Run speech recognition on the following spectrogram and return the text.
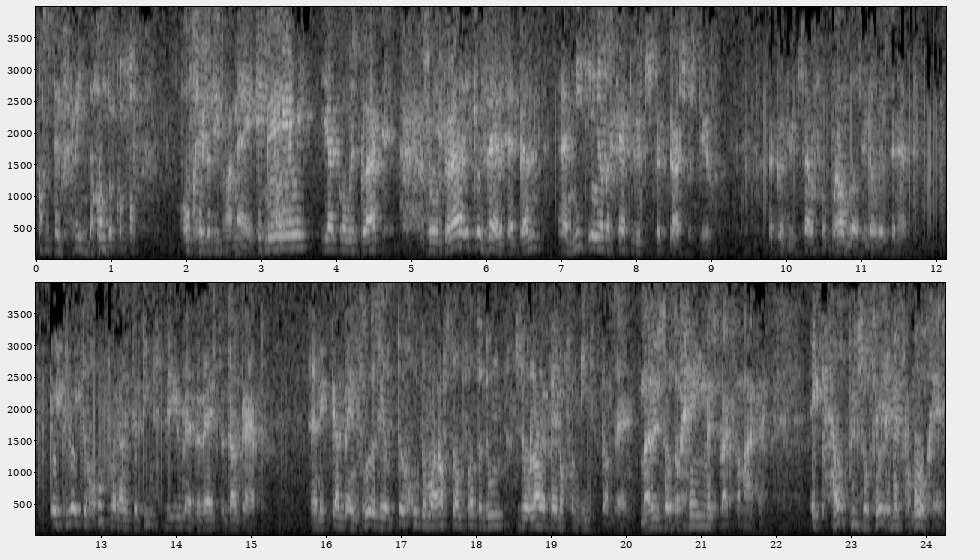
Als het in vreemde handen komt. Of, of geef het liever aan mij. Ik Nee, Jacobus Blaak. Zodra ik in veiligheid ben en niet eerder krijgt u het stuk thuisgestuurd. Dan kunt u het zelf verbranden als u er lust in hebt. Ik weet te goed waaraan ik de dienst die u mij bewijst te danken heb. En ik ken mijn voordeel te goed om er afstand van te doen, zolang het mij nog van dienst kan zijn. Maar u zult er geen misbruik van maken. Ik help u zoveel in mijn vermogen is.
